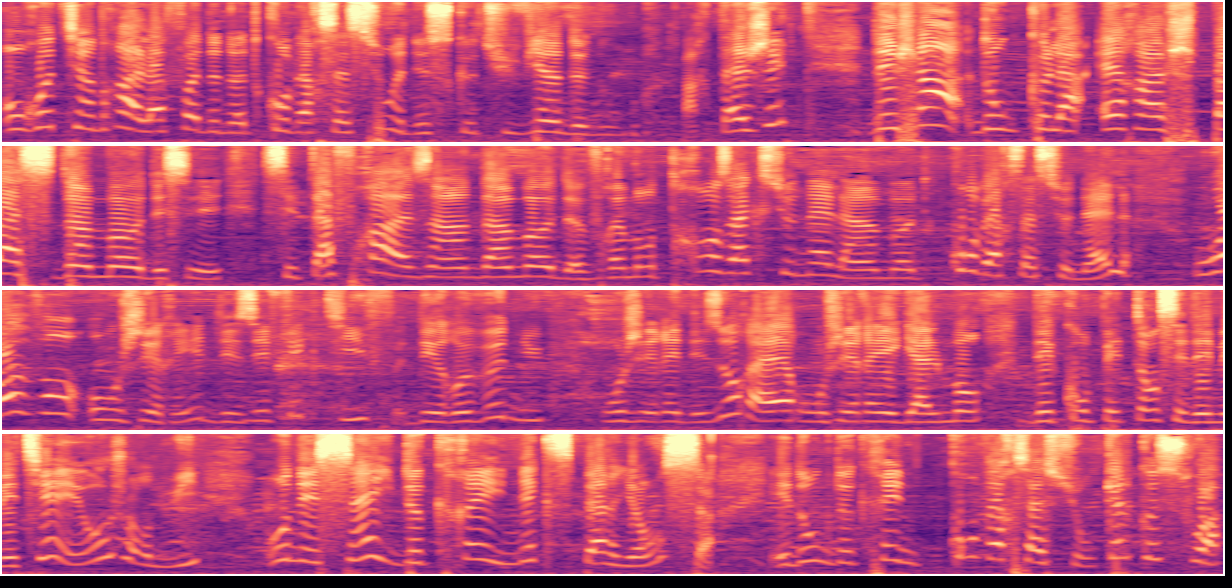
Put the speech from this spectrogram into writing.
On retiendra à la fois de notre conversation et de ce que tu viens de nous partager. Déjà, donc que la RH passe d'un mode, et c'est ta phrase, hein, d'un mode vraiment transactionnel à un mode conversationnel, où avant on gérait des effectifs, des revenus, on gérait des horaires, on gérait également des compétences et des métiers, et aujourd'hui on essaye de créer une expérience et donc de créer une conversation, quel que soit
